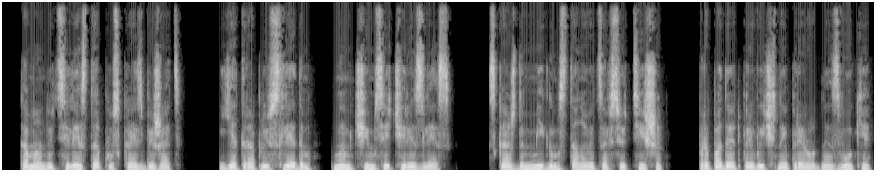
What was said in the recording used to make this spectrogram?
— командует Селеста, опускаясь бежать. Я тороплюсь следом, мы мчимся через лес. С каждым мигом становится все тише, пропадают привычные природные звуки,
